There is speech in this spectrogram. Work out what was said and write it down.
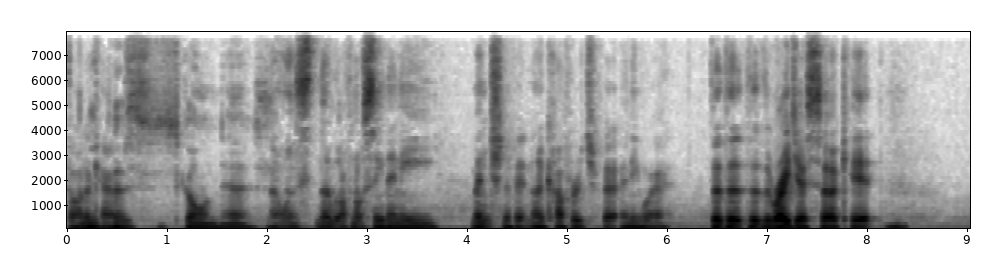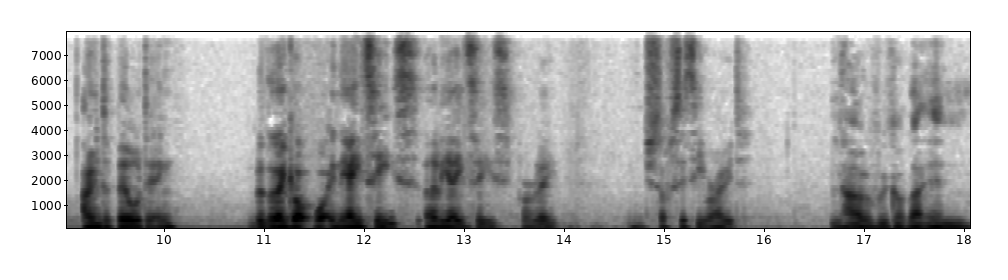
Dial-a-Cabs. It's gone. Yes. No one's no. I've not seen any mention of it. No coverage of it anywhere. The the the, the radio circuit owned a building, but they Mm. got what in the eighties, early eighties, probably, just off City Road. No, we got that in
